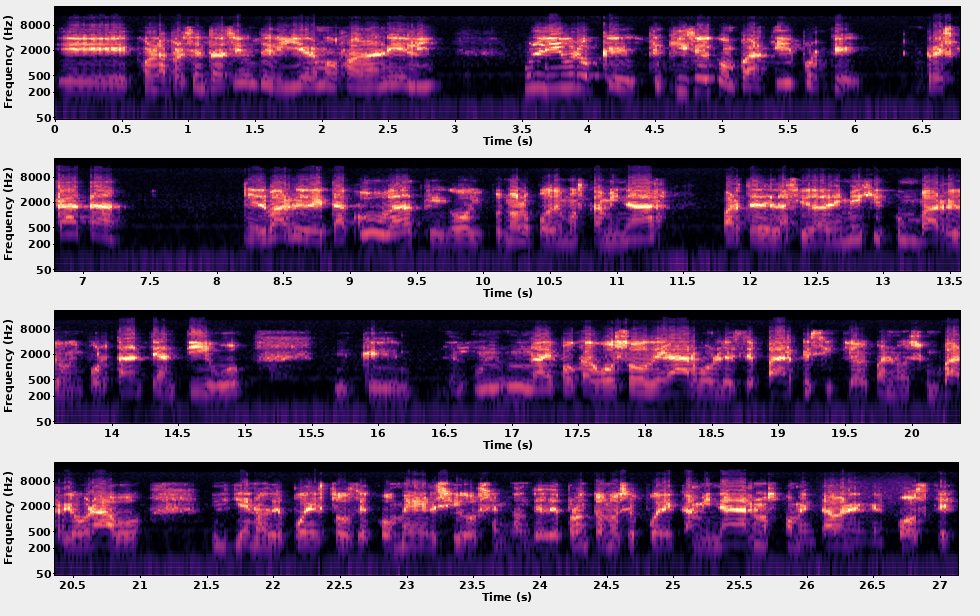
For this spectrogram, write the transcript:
eh, con la presentación de Guillermo Faganelli, un libro que, que quise hoy compartir porque rescata el barrio de Tacuba, que hoy pues no lo podemos caminar, parte de la Ciudad de México, un barrio importante, antiguo, que una época gozó de árboles, de parques y que hoy, bueno, es un barrio bravo lleno de puestos, de comercios, en donde de pronto no se puede caminar, nos comentaban en el post que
